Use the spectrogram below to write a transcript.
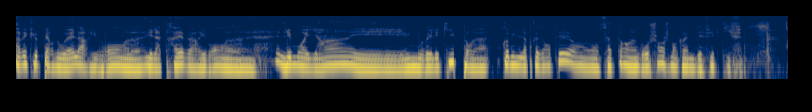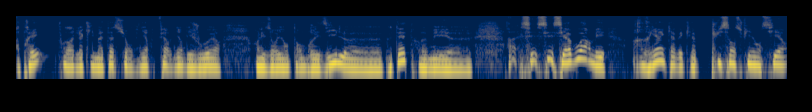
avec le Père Noël arriveront euh, et la trêve arriveront euh, les moyens et une nouvelle équipe. Euh, Comme il l'a présenté, on s'attend à un gros changement quand même d'effectifs. Après, il faudra de l'acclimatation, venir faire venir des joueurs en les orientant au Brésil, peut-être, mais ah, c'est- à voir. Mais rien qu'avec la puissance financière,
